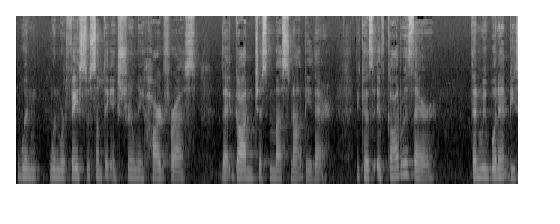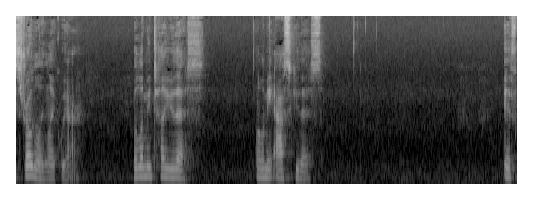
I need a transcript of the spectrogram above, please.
when when we're faced with something extremely hard for us that God just must not be there. Because if God was there, then we wouldn't be struggling like we are. But let me tell you this, or let me ask you this. If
